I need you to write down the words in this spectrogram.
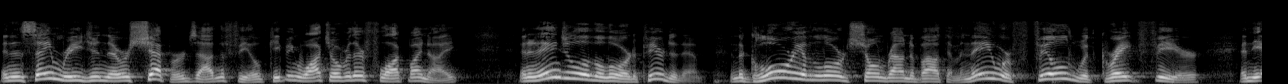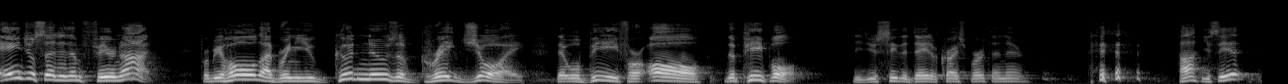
And in the same region there were shepherds out in the field, keeping watch over their flock by night. And an angel of the Lord appeared to them, and the glory of the Lord shone round about them. And they were filled with great fear. And the angel said to them, Fear not. For behold, I bring you good news of great joy that will be for all the people. Did you see the date of Christ's birth in there? huh? You see it?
